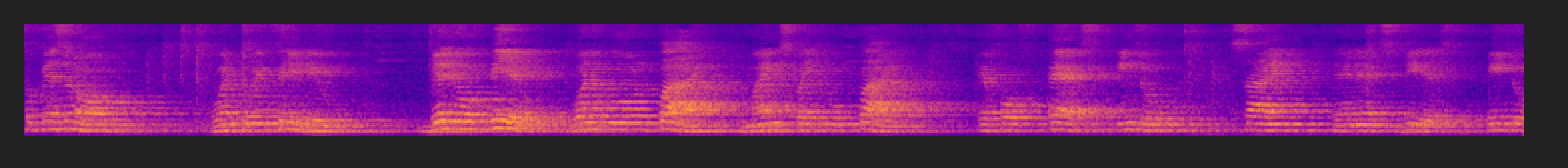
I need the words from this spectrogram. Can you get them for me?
summation of 1 to infinity value of bn 1 upon pi minus pi to pi f of x into sin nx dx into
